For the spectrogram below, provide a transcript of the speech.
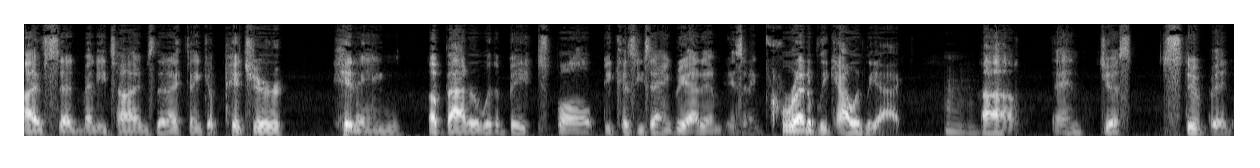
I've said many times that I think a pitcher hitting a batter with a baseball because he's angry at him is an incredibly cowardly act. Mm. Uh, and just stupid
